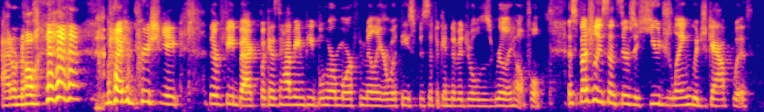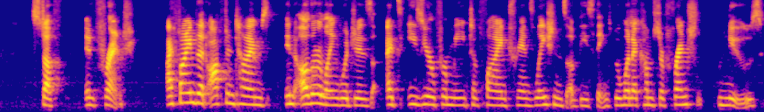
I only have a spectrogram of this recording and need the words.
I don't know, but I appreciate their feedback because having people who are more familiar with these specific individuals is really helpful, especially since there's a huge language gap with stuff in French. I find that oftentimes in other languages, it's easier for me to find translations of these things. But when it comes to French news,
